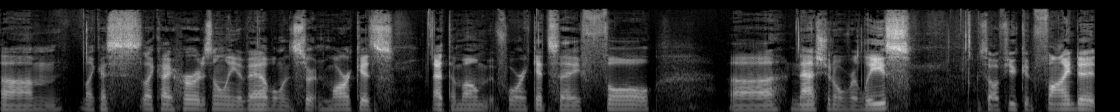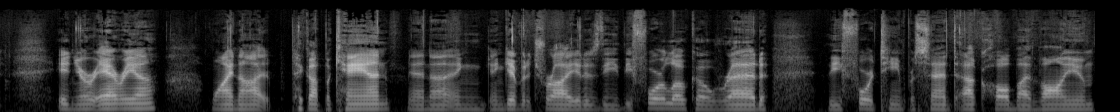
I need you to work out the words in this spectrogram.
um, like I like I heard, it's only available in certain markets at the moment before it gets a full uh, national release. So if you can find it in your area, why not pick up a can and, uh, and, and give it a try. It is the, the Four Loko Red, the 14% alcohol by volume,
